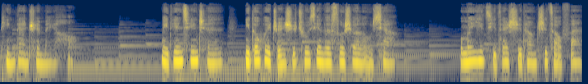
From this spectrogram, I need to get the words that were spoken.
平淡却美好。每天清晨，你都会准时出现在宿舍楼下，我们一起在食堂吃早饭，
